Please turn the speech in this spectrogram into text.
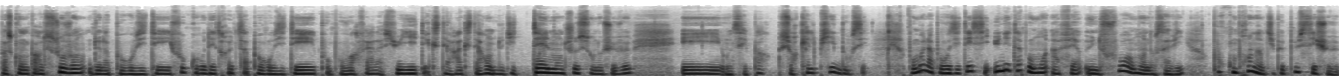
parce qu'on parle souvent de la porosité, il faut connaître sa porosité pour pouvoir faire la suite, etc., etc. On nous dit tellement de choses sur nos cheveux et on ne sait pas sur quel pied danser. Pour moi, la porosité, c'est une étape au moins à faire une fois au moins dans sa vie pour comprendre un petit peu plus ses cheveux.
